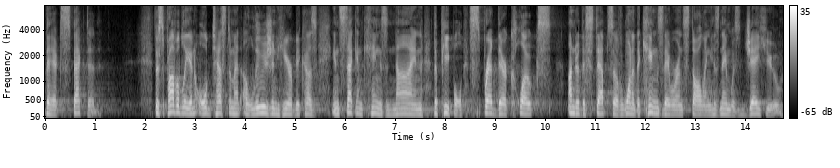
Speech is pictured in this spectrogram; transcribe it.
they expected. There's probably an Old Testament allusion here because in 2 Kings 9, the people spread their cloaks under the steps of one of the kings they were installing. His name was Jehu.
